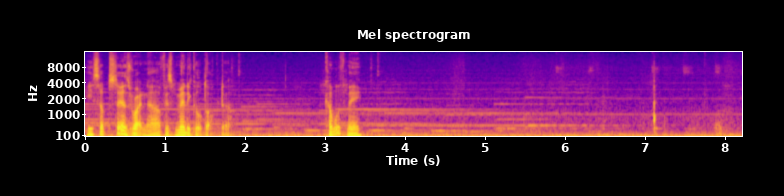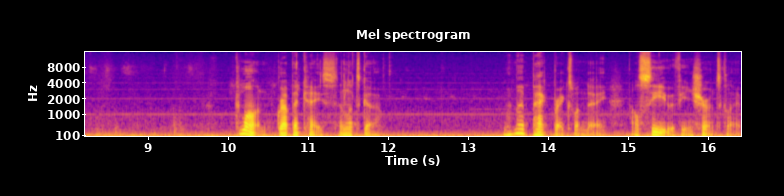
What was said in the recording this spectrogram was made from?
He's upstairs right now with his medical doctor. Come with me. Come on, grab that case, and let's go. When my back breaks one day, I'll see you with the insurance claim.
